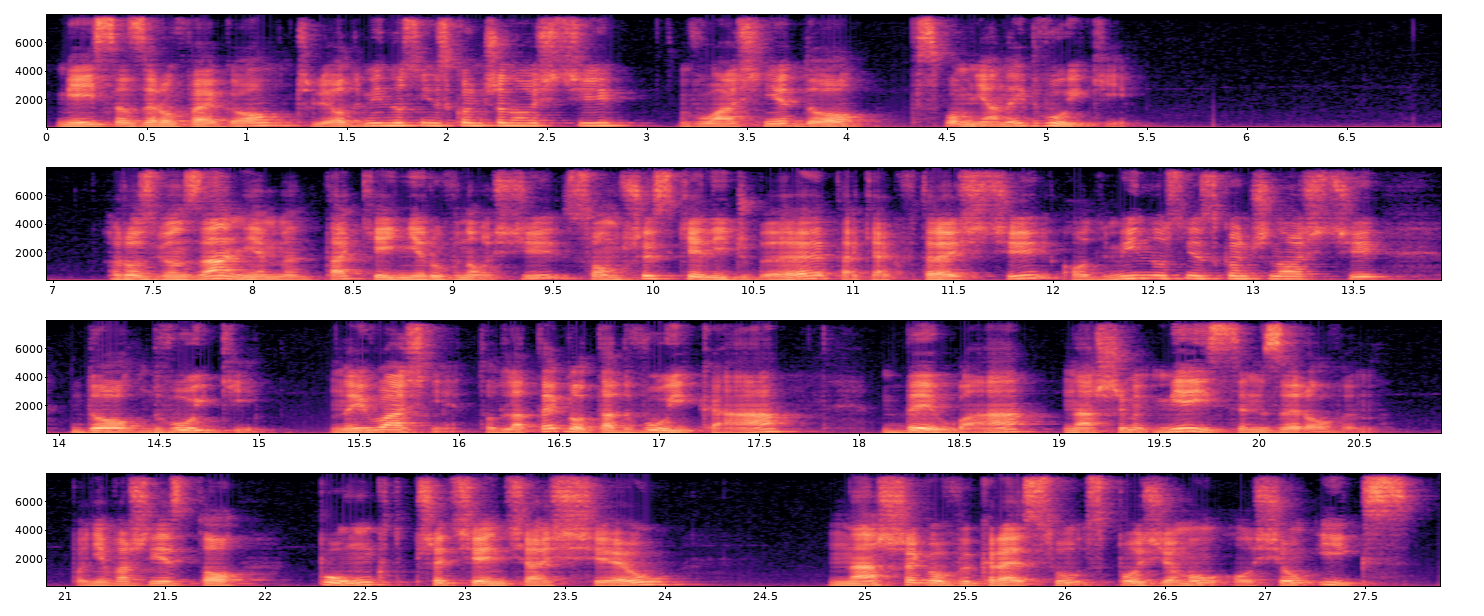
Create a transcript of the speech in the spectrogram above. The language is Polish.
miejsca zerowego, czyli od minus nieskończoności właśnie do wspomnianej dwójki. Rozwiązaniem takiej nierówności są wszystkie liczby, tak jak w treści, od minus nieskończoności do dwójki. No i właśnie, to dlatego ta dwójka była naszym miejscem zerowym, ponieważ jest to punkt przecięcia się naszego wykresu z poziomą osią x.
